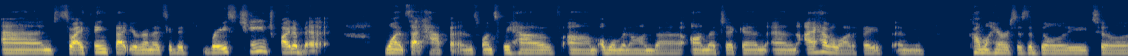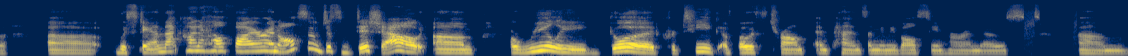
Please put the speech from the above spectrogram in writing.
and so i think that you're going to see the race change quite a bit once that happens once we have um, a woman on the on the ticket and i have a lot of faith in kamala harris's ability to uh, withstand that kind of hellfire and also just dish out um, a really good critique of both trump and pence. I mean we've all seen her in those um,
